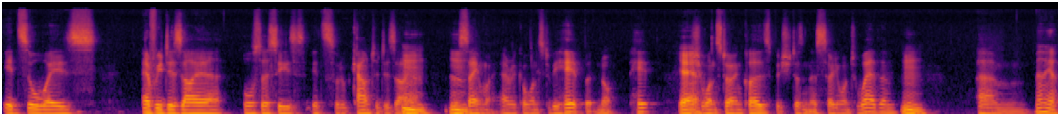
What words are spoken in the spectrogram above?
It's always every desire also sees its sort of counter desire. Mm, The mm. same way Erica wants to be hit but not hit. Yeah. She wants to own clothes but she doesn't necessarily want to wear them. Mm. Um, Oh yeah.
